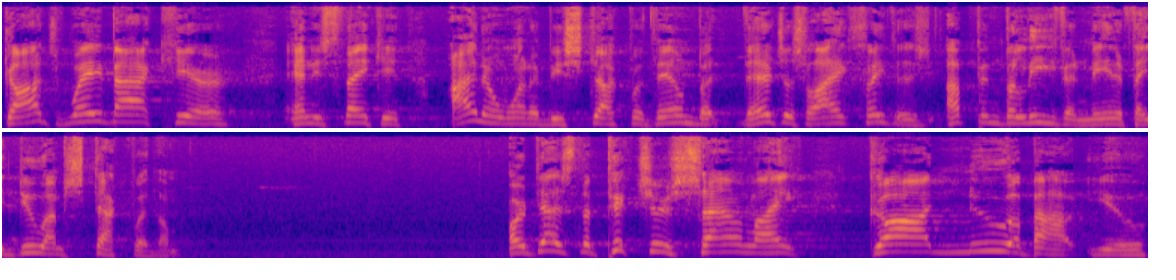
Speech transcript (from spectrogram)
God's way back here, and he's thinking, I don't want to be stuck with them, but they're just likely to up and believe in me, and if they do, I'm stuck with them. Or does the picture sound like God knew about you,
